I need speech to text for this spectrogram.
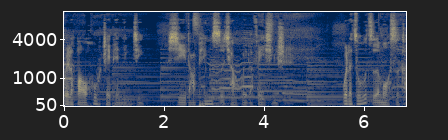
为了保护这片宁静，西达拼死抢回了飞行石。为了阻止莫斯卡，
